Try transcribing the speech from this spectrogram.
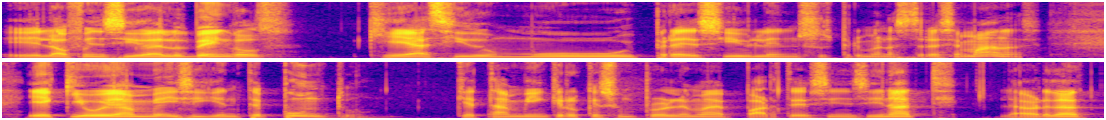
eh, la ofensiva de los Bengals, que ha sido muy predecible en sus primeras tres semanas. Y aquí voy a mi siguiente punto, que también creo que es un problema de parte de Cincinnati, la verdad.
